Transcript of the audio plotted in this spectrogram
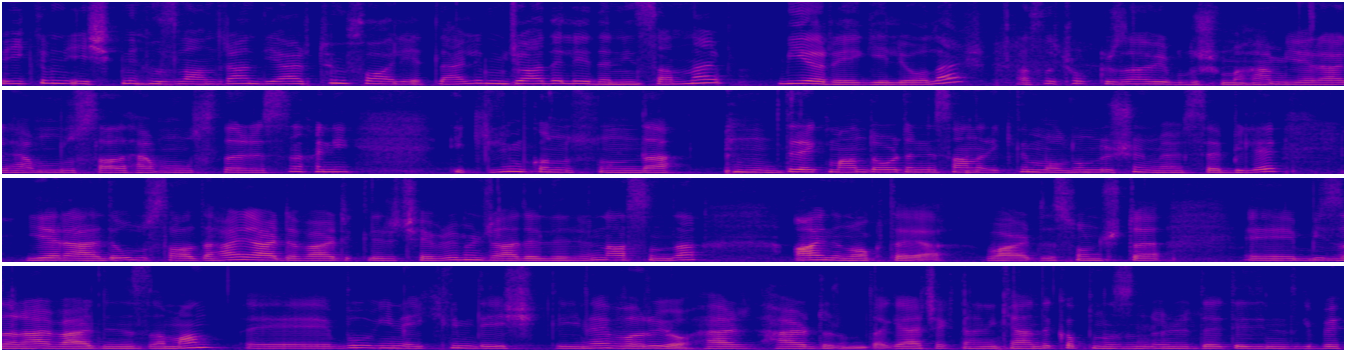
ve iklim değişikliğini hızlandıran diğer tüm faaliyetlerle mücadele eden insanlar bir araya geliyorlar. Aslında çok güzel bir buluşma. Hem yerel hem ulusal hem uluslararası hani iklim konusunda direktman doğrudan insanlar iklim olduğunu düşünmese bile yerelde, ulusalda her yerde verdikleri çevre mücadelelerinin aslında aynı noktaya vardı. Sonuçta e, bir zarar verdiğiniz zaman e, bu yine iklim değişikliğine varıyor her her durumda. Gerçekten hani kendi kapınızın önü de dediğiniz gibi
